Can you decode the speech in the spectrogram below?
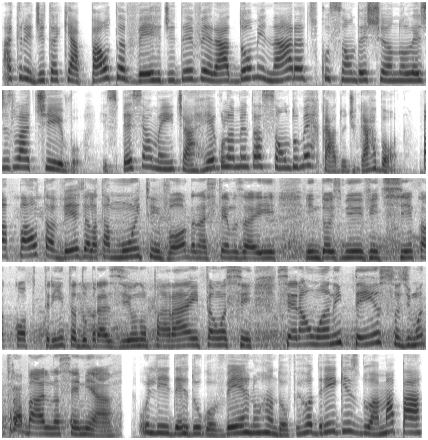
acredita que a pauta verde deverá dominar a discussão deste ano legislativo, especialmente a regulamentação do mercado de carbono. A pauta verde ela está muito em voga. Nós temos aí em 2025 a COP 30 do Brasil no Pará. Então, assim, será um ano intenso de muito trabalho na CMA. O líder do governo, Randolfo Rodrigues, do Amapá,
